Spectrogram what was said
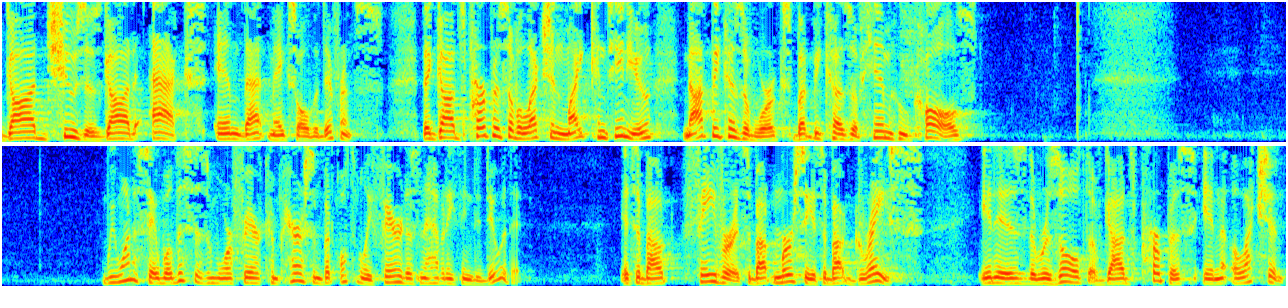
God chooses, God acts, and that makes all the difference. That God's purpose of election might continue, not because of works, but because of Him who calls, we want to say, well, this is a more fair comparison, but ultimately fair doesn't have anything to do with it. It's about favor. It's about mercy. It's about grace. It is the result of God's purpose in election.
